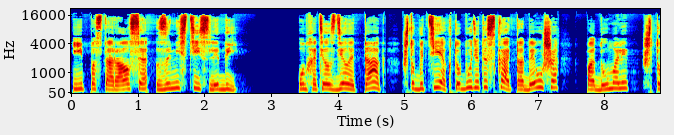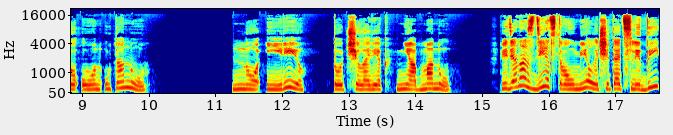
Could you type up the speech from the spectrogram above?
и постарался замести следы. Он хотел сделать так, чтобы те, кто будет искать Тадеуша, подумали, что он утонул. Но Ирию тот человек не обманул. Ведь она с детства умела читать следы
